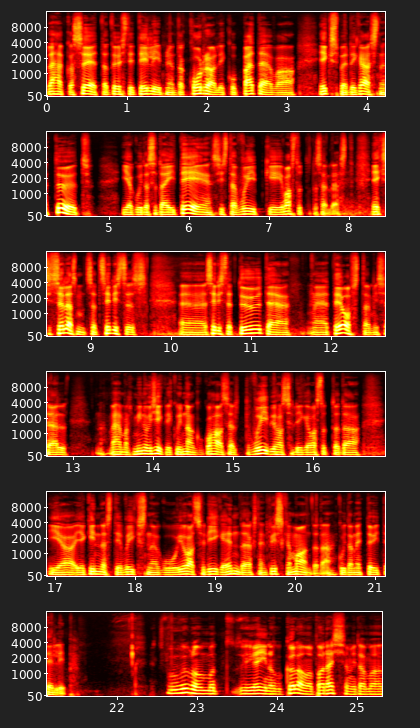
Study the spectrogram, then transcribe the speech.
läheb ka see, et ta tõesti tellib nii-öelda korraliku pädeva eksperdi käest need tööd ja kui ta seda ei tee, siis ta võibki vastutada selle eest. ehk siis selles mõttes, et sellistes, äh, selliste tööde äh, teostamisel noh, vähemalt minu isikliku hinnangu kohaselt võib juhatuse liige vastutada ja, ja kindlasti võiks nagu juhatuse liige enda jaoks neid riske maandada, kui ta neid töid tellib. Võib-olla ma jäi nagu kõlama paar asja, mida ma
